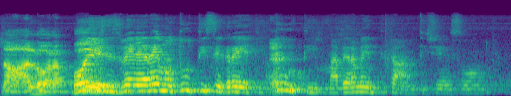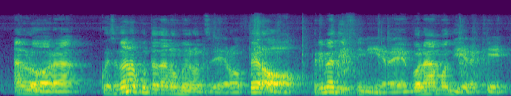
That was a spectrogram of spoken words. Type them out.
No, allora, poi... sveleremo tutti i segreti, Eh. tutti, ma veramente tanti ce ne sono. Allora, questa è la puntata numero 0, però prima di finire volevamo dire che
